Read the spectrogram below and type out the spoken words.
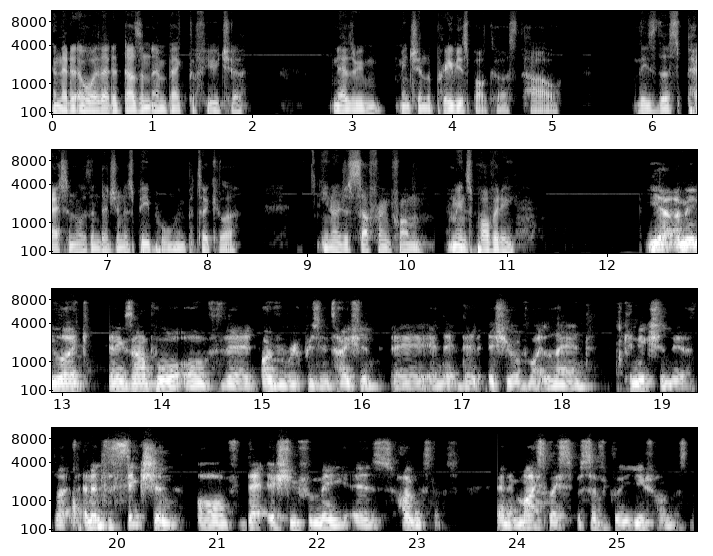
and that it, or that it doesn't impact the future. And as we mentioned in the previous podcast, how there's this pattern with Indigenous people in particular, you know, just suffering from immense poverty. Yeah, I mean, like an example of that overrepresentation uh, and that, that issue of like land connection there. Like an intersection of that issue for me is homelessness, and in my space specifically, youth homelessness.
